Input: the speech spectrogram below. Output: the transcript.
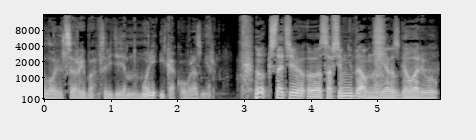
ловится рыба в Средиземном море и какого размера. Ну, кстати, э, совсем недавно я разговаривал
